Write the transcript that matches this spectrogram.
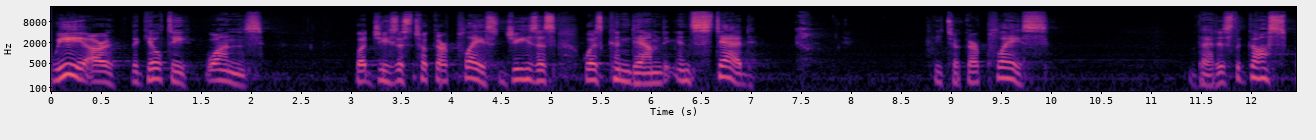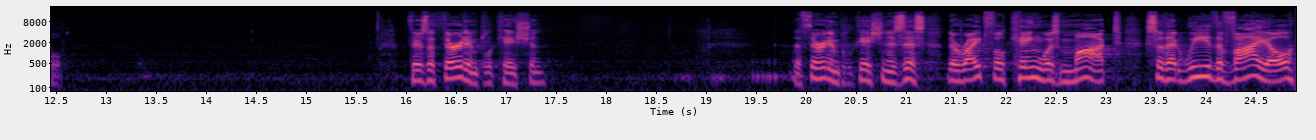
We are the guilty ones. But Jesus took our place. Jesus was condemned instead. He took our place. That is the gospel. There's a third implication. The third implication is this the rightful king was mocked so that we, the vile,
